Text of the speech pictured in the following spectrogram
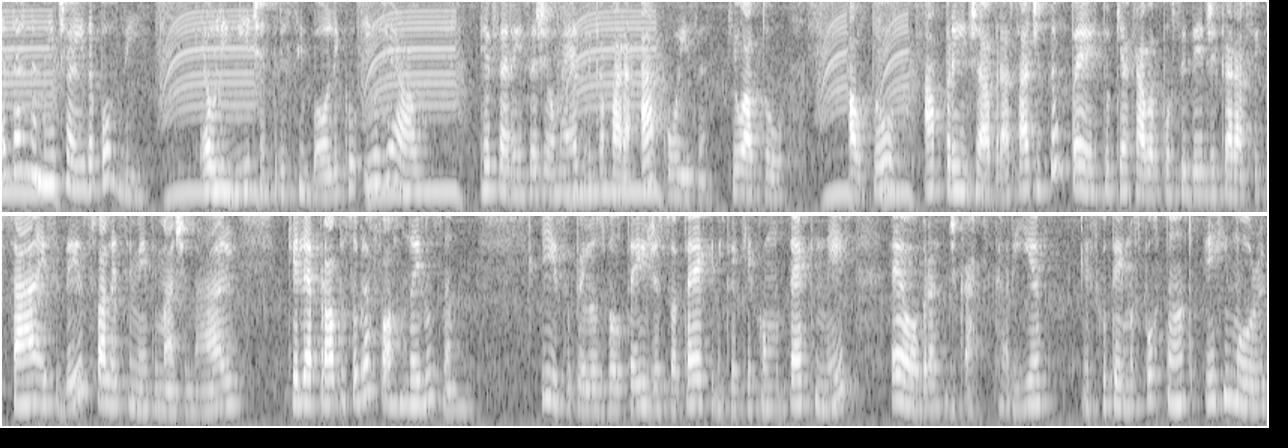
eternamente ainda por vir. É o limite entre o simbólico e o real, referência geométrica para a coisa, que o autor, autor aprende a abraçar de tão perto que acaba por se dedicar a fixar esse desfalecimento imaginário que ele é próprio sobre a forma da ilusão. Isso pelos volteios de sua técnica, que como técnica é obra de carpintaria. Escutemos, portanto, Henry Moore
